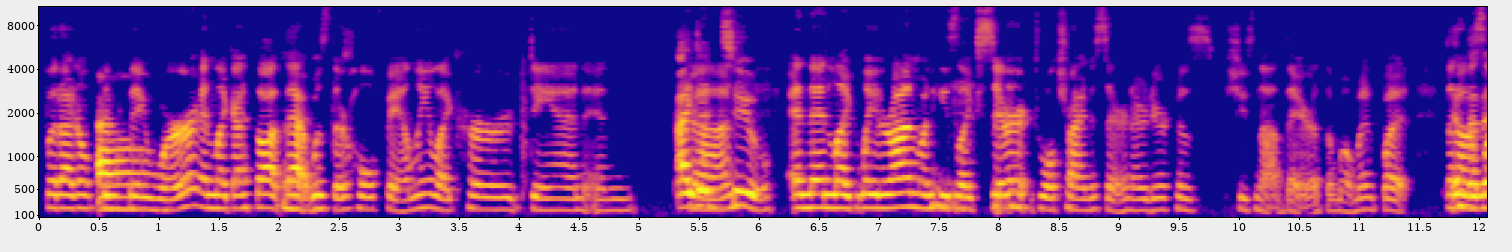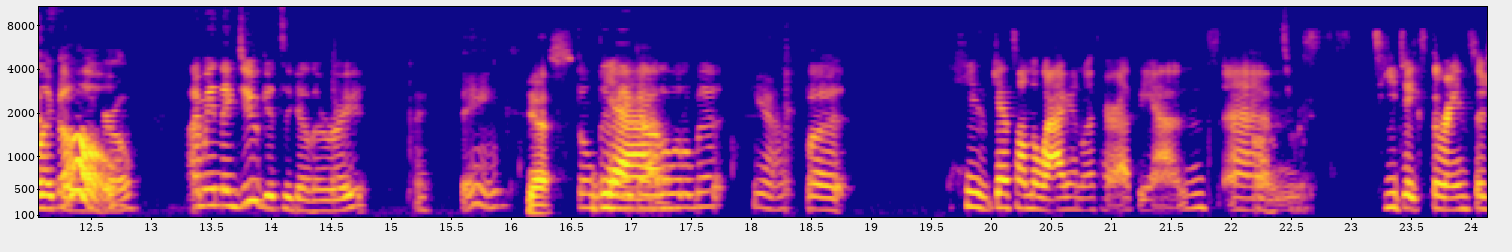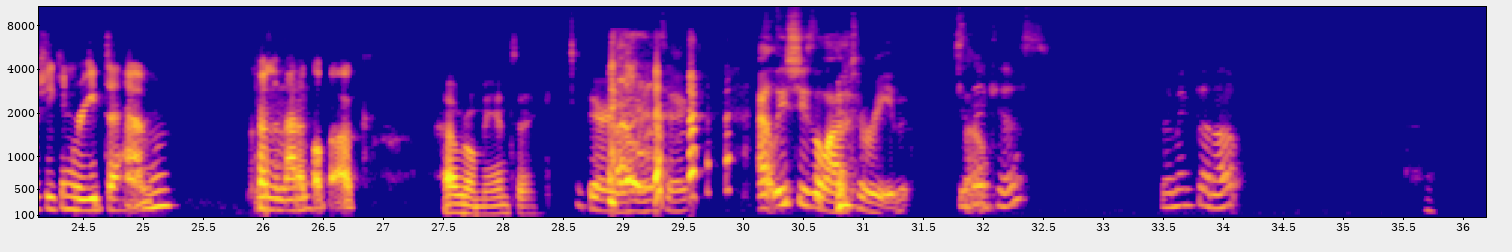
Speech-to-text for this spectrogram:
but I don't think they Oh. were. And like I thought that Mm. was their whole family, like her, Dan, and I John. did too. and then like later on when he's like ser- well trying to serenade her because she's not there at the moment. But then And I was then like, it's the little oh, girl, I mean they do get together, right? I think. Yes. Don't they make Yeah. out a little bit? Yeah. But He gets on the wagon with her at the end and that's right. he takes the reins so she can read to him from the Mhm. medical book. How romantic. Very romantic. At least she's allowed to read. do So. they kiss? Did I make that up?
